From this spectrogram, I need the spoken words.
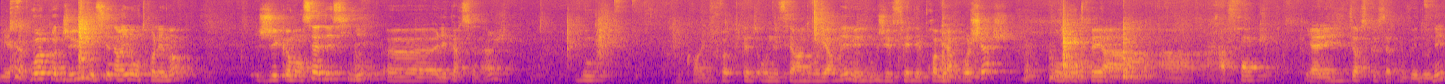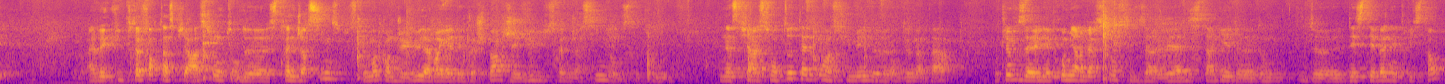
Mais moi, quand j'ai eu le scénario entre les mains, j'ai commencé à dessiner les personnages. Donc encore une fois, peut-être on essaiera de regarder, mais donc j'ai fait des premières recherches pour montrer à, Franck et à l'éditeur ce que ça pouvait donner, avec une très forte inspiration autour de Stranger Things, parce que moi quand j'ai lu La Brigade des Cauchemars, j'ai vu du Stranger Things, donc c'est une, inspiration totalement assumée de, ma part. Donc là vous avez les premières versions, si vous arrivez à distinguer, d'Esteban de, et Tristan,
